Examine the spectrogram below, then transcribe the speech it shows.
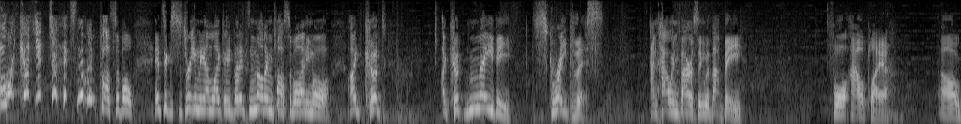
Oh my god, it's not impossible! It's extremely unlikely, but it's not impossible anymore. I could... I could maybe scrape this. And how embarrassing would that be for our player? Oh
